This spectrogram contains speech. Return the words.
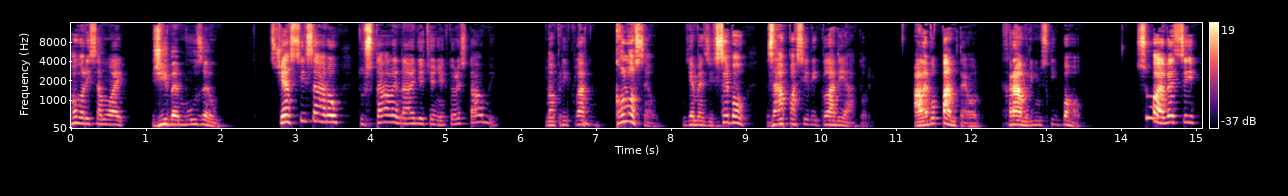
Hovorí sa mu aj živé múzeum. Z čias cisárov tu stále nájdete niektoré stavby. Napríklad Koloseum, kde medzi sebou zápasili gladiátori. Alebo Panteón, chrám rímskych bohov. Sú aj veci,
